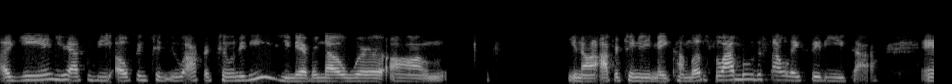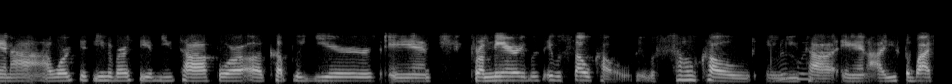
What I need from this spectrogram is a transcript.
again, you have to be open to new opportunities. You never know where um, you know, an opportunity may come up. So I moved to Salt Lake City, Utah and I, I worked at the University of Utah for a couple of years, and from there it was it was so cold. It was so cold in really? Utah, and I used to watch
